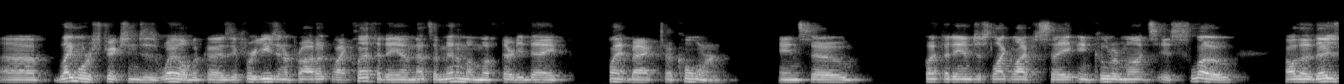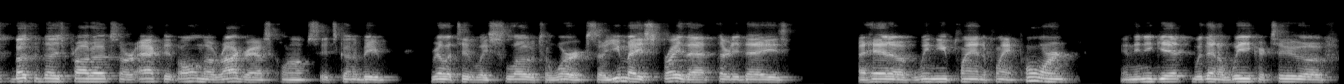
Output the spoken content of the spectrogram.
uh, label restrictions as well, because if we're using a product like clethodim, that's a minimum of 30 day plant back to corn. And so clethodim, just like glyphosate in cooler months, is slow. Although those both of those products are active on the ryegrass clumps, it's going to be relatively slow to work. So you may spray that 30 days ahead of when you plan to plant corn, and then you get within a week or two of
